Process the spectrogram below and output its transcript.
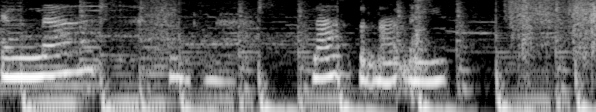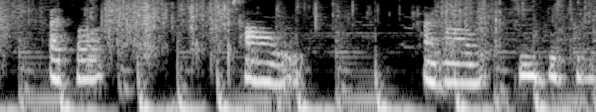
And last, last but not least, I bought towels. I bought two different,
